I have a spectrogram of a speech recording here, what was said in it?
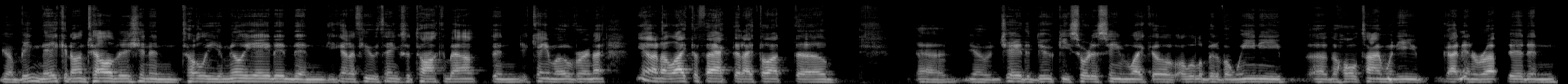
you know being naked on television and totally humiliated, and you got a few things to talk about, and you came over, and I, you know, and I like the fact that I thought. Uh, uh, you know, Jay the Dookie sort of seemed like a, a little bit of a weenie uh, the whole time when he got interrupted and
